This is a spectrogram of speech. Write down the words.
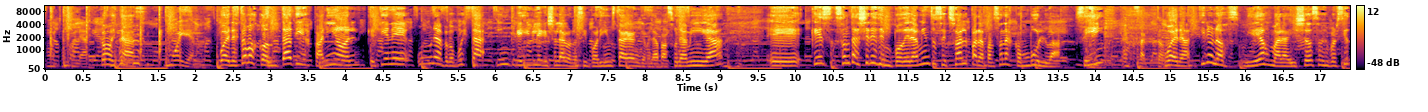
Muchas hola. ¿Cómo estás? Muy bien. Bueno, estamos con Tati Español, que tiene una propuesta increíble que yo la conocí por Instagram, que me la pasó una amiga, eh, que es- son talleres de empoderamiento sexual para personas con vulva, ¿sí? Exacto. Bueno, tiene unos videos maravillosos, me pareció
